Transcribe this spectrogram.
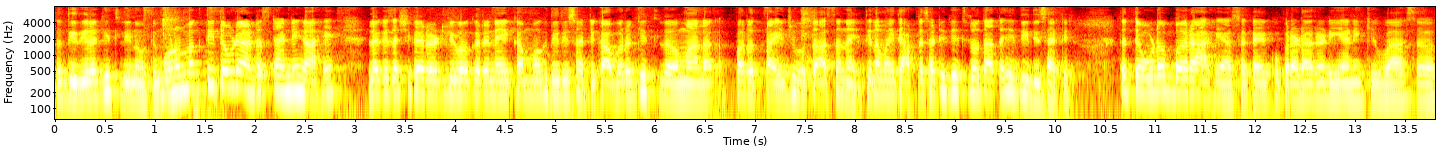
तर दीदीला घेतली नव्हती. म्हणून मग ती तेवढी अंडरस्टँडिंग आहे. लगेच अशी काही रडली वगैरे नाही का मग दीदीसाठी का बरं घेतलं? मला परत पाहिजे होतं असं नाही. तिला माहिती आहे, आपल्यासाठी घेतलं होतं आता हे दीदीसाठी. तर तेवढं बरं आहे. असं काही खूप रडारडी आणि किंवा असं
